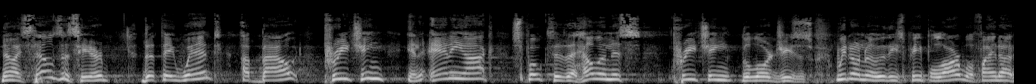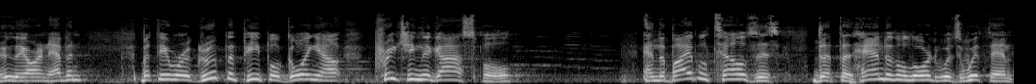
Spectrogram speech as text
Now it tells us here that they went about preaching in Antioch, spoke to the Hellenists, preaching the Lord Jesus. We don't know who these people are. We'll find out who they are in heaven. But they were a group of people going out preaching the gospel. And the Bible tells us that the hand of the Lord was with them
